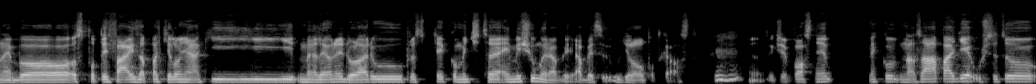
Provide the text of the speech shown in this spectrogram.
Nebo Spotify zaplatilo nějaký miliony dolarů prostě komičce Amy Schumer, aby, aby si udělal podcast. Mm-hmm. takže vlastně jako na západě už se to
